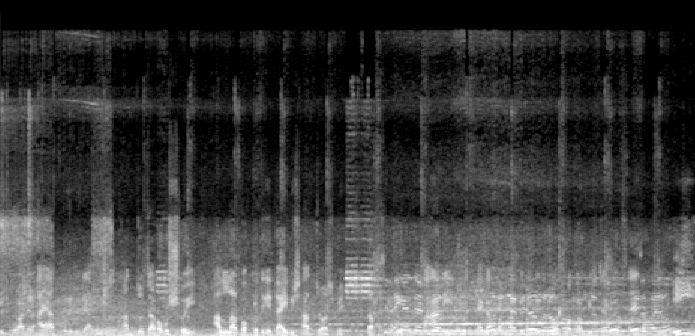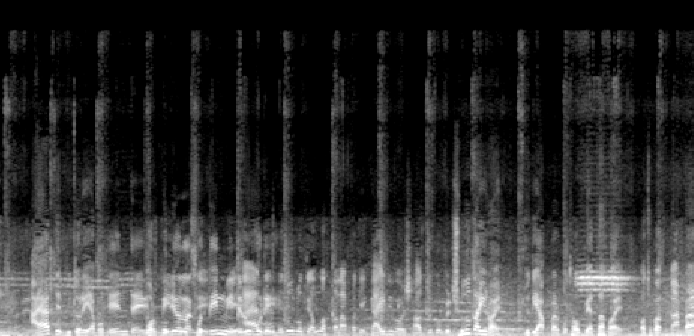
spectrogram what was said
এই কোরআনের আয়াত করে যদি আপনি সাহায্য চান অবশ্যই আল্লাহর পক্ষ থেকে গাইবি সাহায্য আসবে। তাফসীর রুহুল মাআনি, 11 নম্বর পৃষ্ঠায় চৌষট্টি পৃষ্ঠায় রয়েছে, এই আয়াতের ভিতরে এমন ভিডিও লাগবে তিন এই মিনিটের উপরে। বদৌলতে আল্লাহ তালা আপনাকে গাইবীভাবে সাহায্য করবেন। শুধু তাই নয় যদি আপনার কোথাও ব্যথা হয় অথবা কাটা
